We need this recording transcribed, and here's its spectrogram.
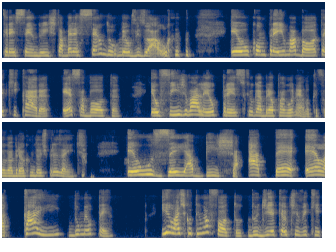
crescendo e estabelecendo o meu visual, eu comprei uma bota que, cara, essa bota eu fiz valer o preço que o Gabriel pagou nela, porque foi o Gabriel que me deu de presente. Eu usei a bicha até ela cair do meu pé. E eu acho que eu tenho uma foto do dia que eu tive que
